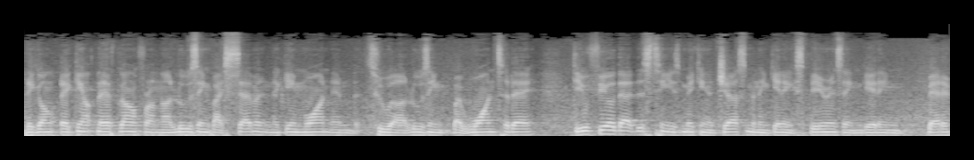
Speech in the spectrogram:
they gone, they gone, they've gone from uh, losing by seven in the game one and to uh, losing by one today. Do you feel that this team is making adjustment and getting experience and getting better?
